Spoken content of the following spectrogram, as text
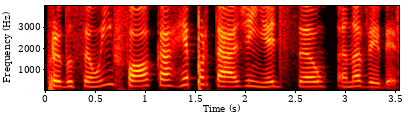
Produção Enfoca, reportagem e edição Ana Weber.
